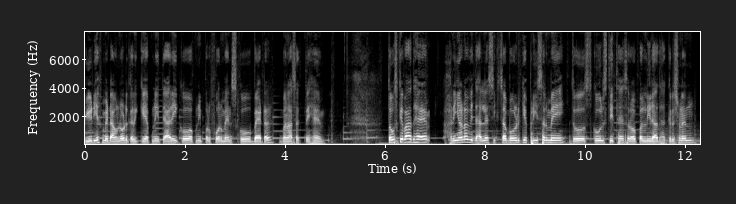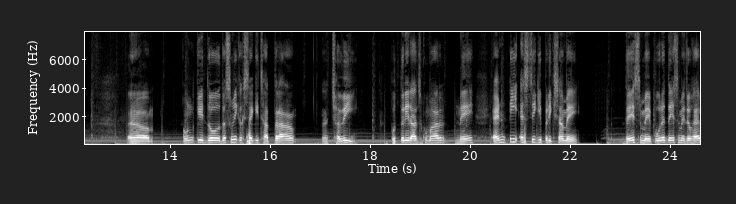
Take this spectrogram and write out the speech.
पीडीएफ में डाउनलोड करके अपनी तैयारी को, अपनी परफॉर्मेंस को बेटर बना सकते हैं। तो उसके बाद है, हरियाणा विद्यालय शिक्षा बोर्ड के परिसर में जो स्कूल स्थित है, सर्वपल्ली राधा कृष्णन उनकी जो दसवीं कक्षा की छात्रा छवि, पुत्री राजकुमार ने एनटीएससी की परीक्षा में देश में, पूरे देश में जो है,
